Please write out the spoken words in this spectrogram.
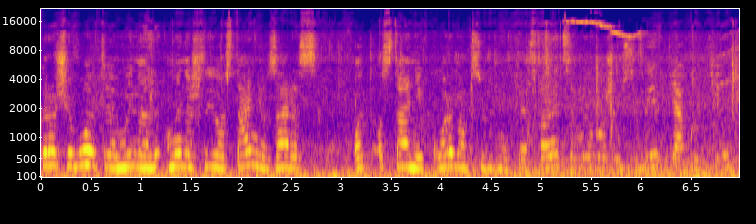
Коротше, от ми, ми знайшли останню. Зараз от останній корм абсолютно який залишиться, ми можемо сюди для котів.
